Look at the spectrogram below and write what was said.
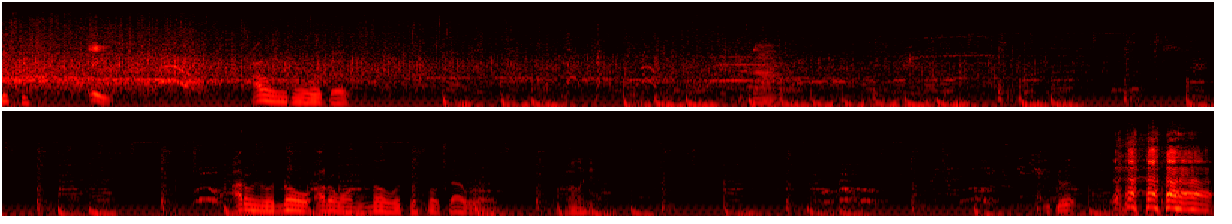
68. I don't even know what that. Nah. I don't even know. I don't want to know what the fuck that was. Oh, well. You good?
